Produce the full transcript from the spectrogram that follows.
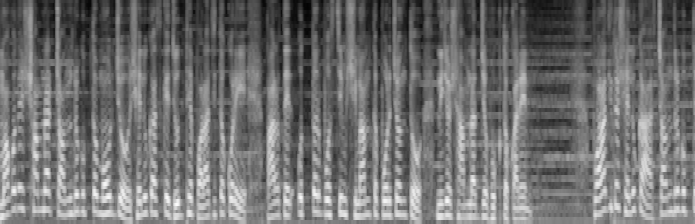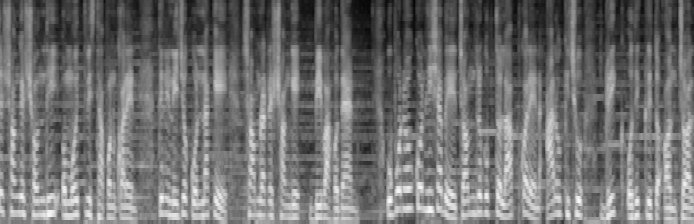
মগধের সম্রাট চন্দ্রগুপ্ত মৌর্য সেলুকাসকে যুদ্ধে পরাজিত করে ভারতের উত্তর পশ্চিম সীমান্ত পর্যন্ত নিজ সাম্রাজ্যভুক্ত করেন। পরাজিত সেলুকাস চন্দ্রগুপ্তের সঙ্গে সন্ধি ও মৈত্রী স্থাপন করেন। তিনি নিজ কন্যাকে সম্রাটের সঙ্গে বিবাহ দেন। উপঢৌকন হিসাবে চন্দ্রগুপ্ত লাভ করেন আরও কিছু গ্রিক অধিকৃত অঞ্চল।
